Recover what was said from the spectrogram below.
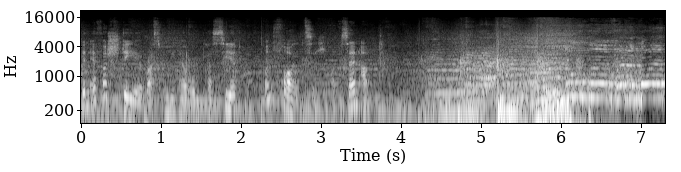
denn er verstehe, was um ihn herum passiert und freut sich auf sein Amt. Jubel für den neuen!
